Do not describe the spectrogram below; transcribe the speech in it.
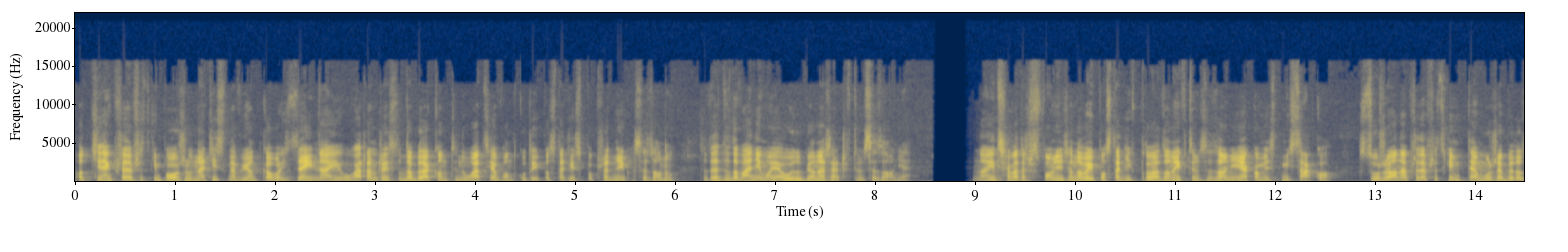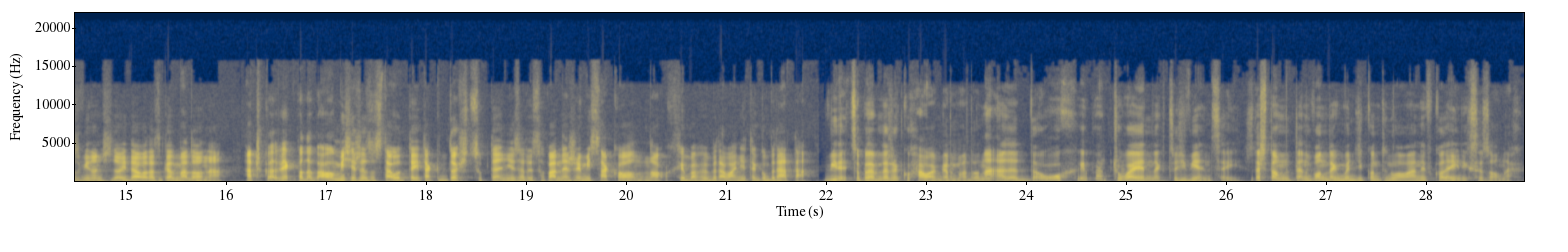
Odcinek przede wszystkim położył nacisk na wyjątkowość Zayna i uważam, że jest to dobra kontynuacja wątku tej postaci z poprzedniego sezonu. Zdecydowanie moja ulubiona rzecz w tym sezonie. No i trzeba też wspomnieć o nowej postaci wprowadzonej w tym sezonie, jaką jest Misako. Służy ona przede wszystkim temu, żeby rozwinąć Lloyda oraz Garmadona. Aczkolwiek podobało mi się, że zostało tutaj tak dość subtelnie zarysowane, że Misako, no, chyba wybrała nie tego brata. Widać co prawda, że kochała Garmadona, ale dołu chyba czuła jednak coś więcej. Zresztą ten wątek będzie kontynuowany w kolejnych sezonach.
